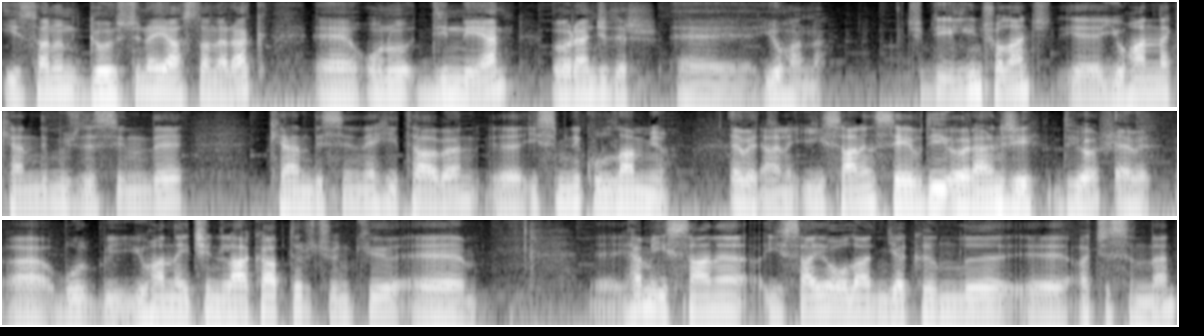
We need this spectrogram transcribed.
İsa'nın göğsüne yaslanarak e, onu dinleyen öğrencidir e, Yuhanna. Şimdi ilginç olan e, Yuhanna kendi müjdesinde kendisine hitaben e, ismini kullanmıyor. Evet. Yani İsa'nın sevdiği öğrenci diyor. Evet. E, bu bir Yuhanna için lakaptır çünkü e, hem İsa'na İsa'ya olan yakınlığı e, açısından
